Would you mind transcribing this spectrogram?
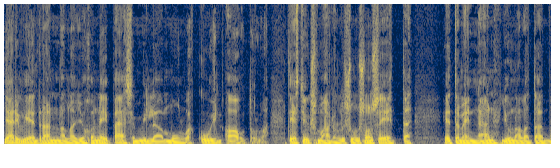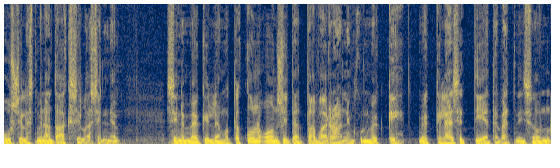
järvien rannalla, johon ei pääse millään muulla kuin autolla. Tietysti yksi mahdollisuus on se, että, että mennään junalla tai bussilla, sitten mennään taksilla sinne sinne mökille, mutta kun on sitä tavaraa, niin kuin mökki, mökkiläiset tietävät, niin se on,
